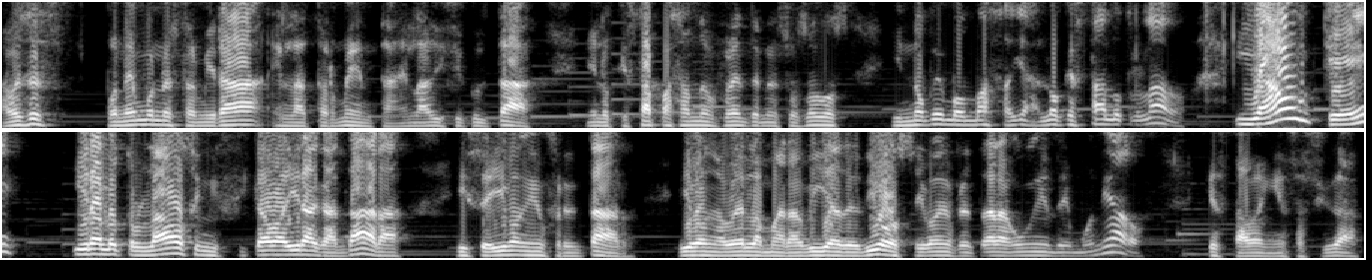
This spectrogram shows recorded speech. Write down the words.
A veces ponemos nuestra mirada en la tormenta, en la dificultad, en lo que está pasando enfrente de nuestros ojos y no vemos más allá, lo que está al otro lado. Y aunque ir al otro lado significaba ir a Gadara y se iban a enfrentar, iban a ver la maravilla de Dios, se iban a enfrentar a un endemoniado que estaba en esa ciudad,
